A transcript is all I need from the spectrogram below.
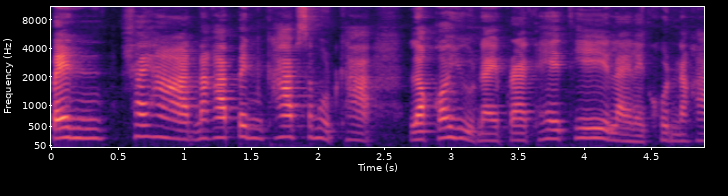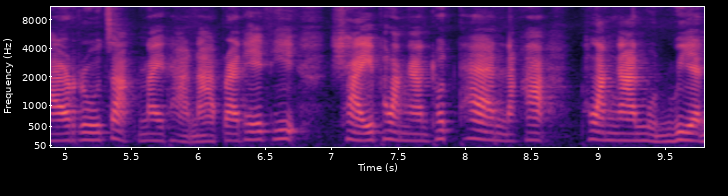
เป็นชายหาดนะคะ เป็นคาบสมุทรค่ะ แล้วก็อยู่ในประเทศที่หลาย ๆ คนนะคะ รู้จักในฐานะประเทศที่ใช้พลังงานทดแทนนะคะ พลังงานหมุนเวียน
